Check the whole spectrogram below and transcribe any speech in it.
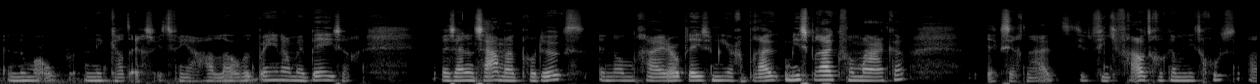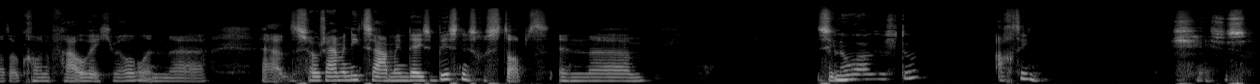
en noem maar op. En ik had echt zoiets van, ja, hallo, wat ben je nou mee bezig? Wij zijn een samen product en dan ga je er op deze manier gebruik, misbruik van maken ik zeg, nou, vind je vrouw toch ook helemaal niet goed? We hadden ook gewoon een vrouw, weet je wel. En uh, ja, dus zo zijn we niet samen in deze business gestapt. En, uh, dus en hoe oud was je toen? 18. Jezus.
